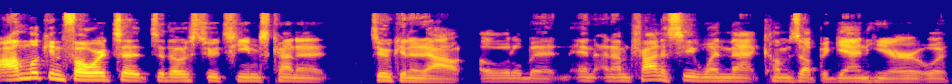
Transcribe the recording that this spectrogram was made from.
I'm looking forward to to those two teams kind of duking it out a little bit, and and I'm trying to see when that comes up again here with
